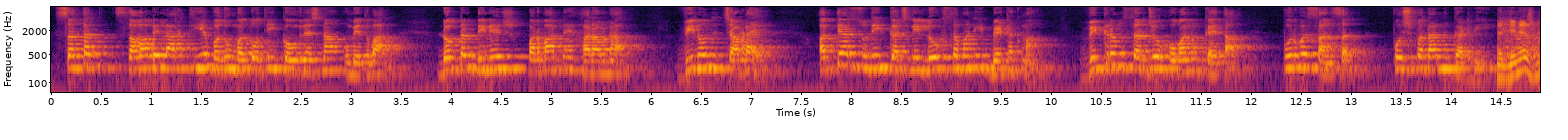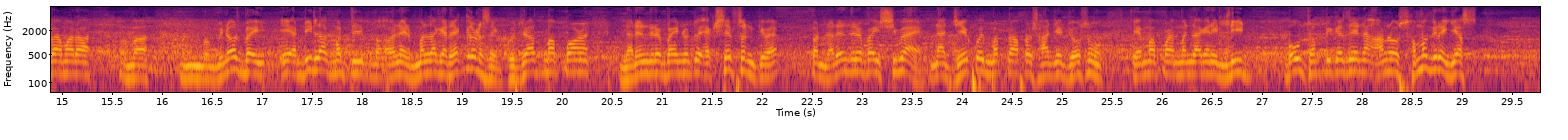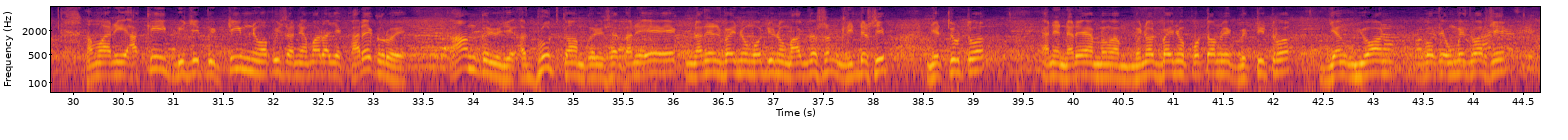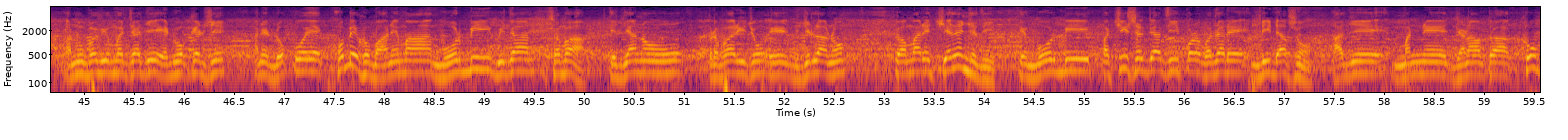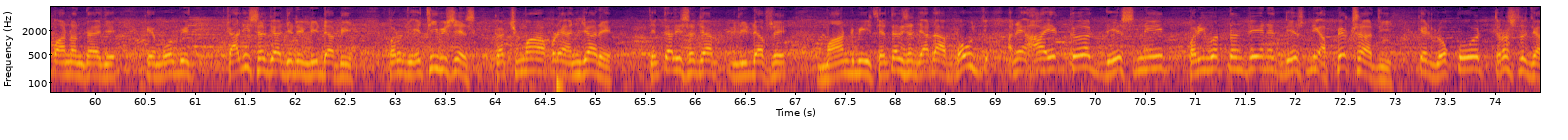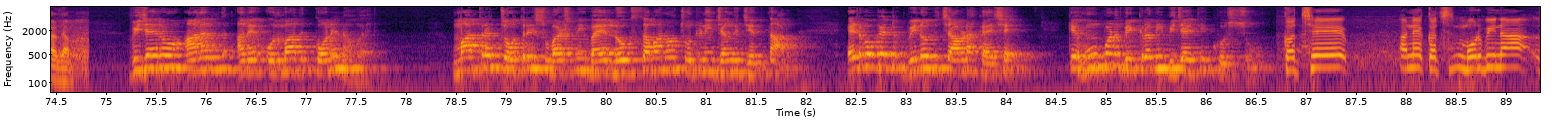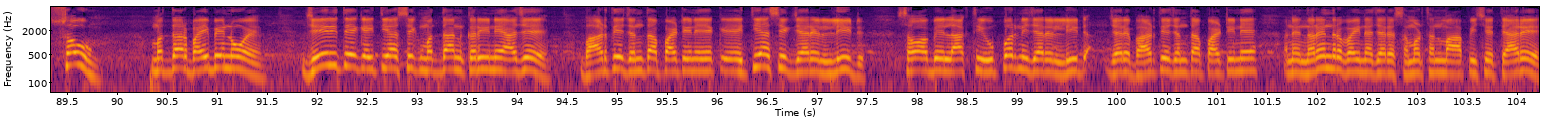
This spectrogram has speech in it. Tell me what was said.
સતત સવા બે લાખથી વધુ મતોથી કોંગ્રેસના ઉમેદવાર ડોક્ટર દિનેશ પરમારને હરાવનાર વિનોદ ચાવડાએ અત્યાર સુધી કચ્છની લોકસભાની બેઠકમાં વિક્રમ સર્જ્યો હોવાનું કહેતા પૂર્વ સાંસદ પુષ્પદાન ગઢવી. દિનેશભાઈ અમારા વિનોદભાઈ, એ અઢી લાખ મતથી, અને મને લાગે રેકર્ડ છે ગુજરાતમાં પણ નરેન્દ્રભાઈનું તો એક્સેપ્શન કહેવાય. પણ નરેન્દ્રભાઈ સિવાયના જે કોઈ મત આપણે સાંજે જોશું, તેમાં પણ મને લાગે એની લીડ બહુ થંપી કરશે અને આનો સમગ્ર યશ અમારી આખી બીજેપી ટીમની ઓફિસ અને અમારા જે કાર્યકરોએ કામ કર્યું છે, અદ્ભુત કામ કર્યું સાહેબ અને એ એક નરેન્દ્રભાઈનું મોદીનું માર્ગદર્શન લીડરશિપ નેતૃત્વ અને નરે વિનોદભાઈનું પોતાનું એક વ્યક્તિત્વ, યંગ યુવાન પોતે ઉમેદવાર છે, અનુભવી ઉમેદવાર છે એડવોકેટ છે, અને લોકોએ ખોબે ખોબા, અને એમાં મોરબી વિધાનસભા, કે જ્યાંનો હું પ્રભારી છું, એ જિલ્લાનો, તો અમારે ચેલેન્જ હતી કે મોરબી પચીસ હજારથી પણ વધારે લીડ આપશું. આજે મને જણાવતા ખૂબ આનંદ થાય છે કે મોરબી ચાલીસ હજાર જેટલી લીડ આપી. પરંતુ એથી વિશેષ કચ્છમાં આપણે અંજારે તેતાલીસ હજાર લીડ આપશે માંડવી તેતાલીસ હજાર. આ બહુ જ અને આ એક દેશની પરિવર્તન છે અને દેશની અપેક્ષા હતી કે લોકો ત્રસ્ત હતા વિજયનો આનંદ અને ઉન્માદ કોને ન હોય? માત્ર ચોત્રીસ વર્ષની વયે લોકસભાનો ચૂંટણી જંગ જીતનાર એડવોકેટ વિનોદ ચાવડા કહે છે કે હું પણ વિક્રમી વિજયથી ખુશ છું. કચ્છે અને કચ્છ મોરબીના સૌ મતદાર ભાઈ બહેનોએ જે રીતે એક ઐતિહાસિક મતદાન કરીને આજે ભારતીય જનતા પાર્ટીને એક ઐતિહાસિક જ્યારે લીડ, સવા બે લાખથી ઉપરની જ્યારે લીડ જ્યારે ભારતીય જનતા પાર્ટીને અને નરેન્દ્રભાઈના જ્યારે સમર્થનમાં આપી છે ત્યારે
